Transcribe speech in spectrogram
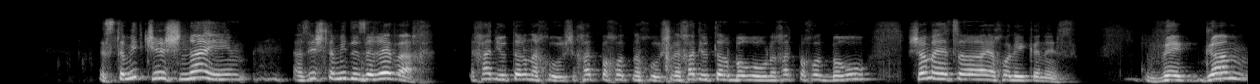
אז תמיד כשיש שניים, אז יש תמיד איזה רווח. אחד יותר נחוש, אחד פחות נחוש, לאחד יותר ברור, לאחד פחות ברור, שם היצר הרע יכול להיכנס. וגם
